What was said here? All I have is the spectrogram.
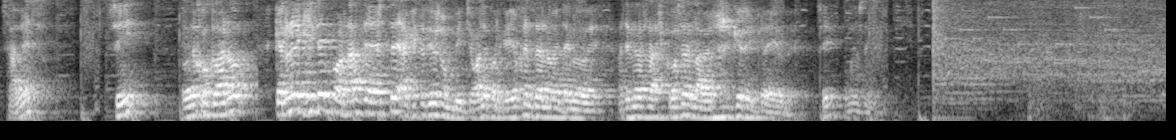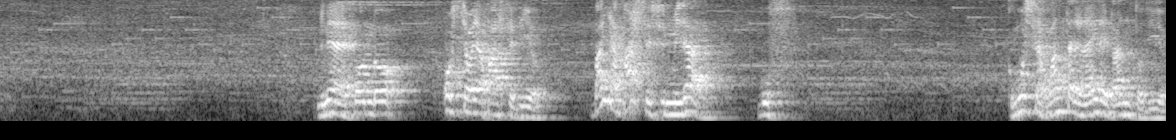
¿sabes? ¿Sí? Lo dejo claro. Que no le quite importancia a este, a que este tío es un bicho, ¿vale? Porque yo, gente del 99, haciendo esas cosas, la verdad es que es increíble. ¿Sí? A seguir. Línea de fondo. Hostia, vaya pase, tío. Vaya pase sin mirar. Uf. ¿Cómo se aguanta en el aire tanto, tío?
